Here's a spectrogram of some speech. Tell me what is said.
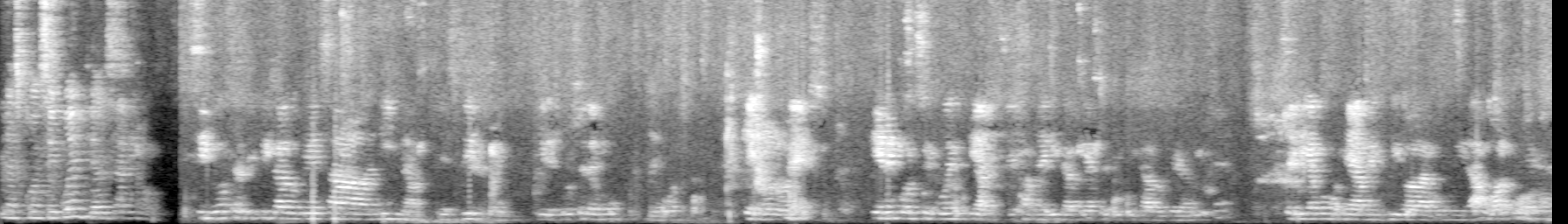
Las consecuencias. Si yo certificado que esa niña es virgen y después se demuestra que no lo es, ¿tiene consecuencias esa médica que ha certificado que era virgen? ¿Sería como que ha mentido a la comunidad o algo?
